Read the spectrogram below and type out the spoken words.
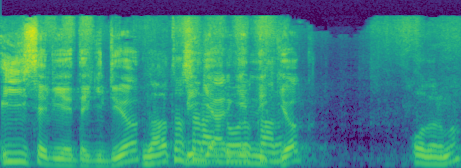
iyi seviyede gidiyor. Galatasaray, bir gerginlik Dorukan- yok. Olur mu?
